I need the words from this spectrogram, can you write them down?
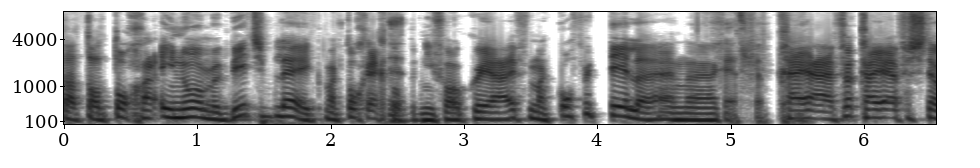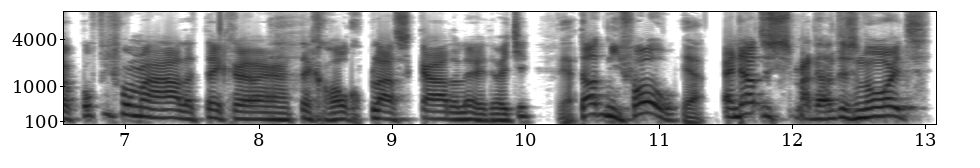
dat dan toch een enorme bitch bleek. Maar toch echt op het niveau, kun je even mijn koffie tillen. En eh, ga, je even, ga je even snel koffie voor me halen tegen, tegen hooggeplaatste kaderleden, weet je. Ja. Dat niveau. Ja. En dat is, maar dat is nooit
